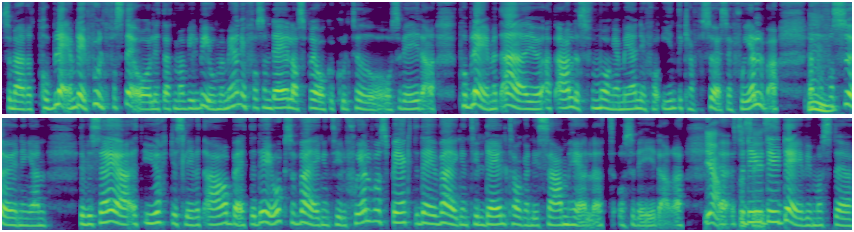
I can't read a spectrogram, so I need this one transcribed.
som är ett problem. Det är fullt förståeligt att man vill bo med människor som delar språk och kultur och så vidare. Problemet är ju att alldeles för många människor inte kan försörja sig själva. Därför mm. försörjningen det vill säga ett yrkesliv, ett arbete, det är också vägen till självrespekt, det är vägen till deltagande i samhället och så vidare. Ja, eh, så det är, det är ju det vi måste...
